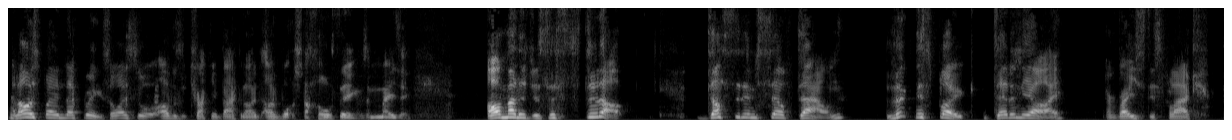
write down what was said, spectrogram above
and I was playing left wing, so I saw I wasn't tracking back and I, I watched the whole thing. It was amazing. Our manager just stood up, dusted himself down, looked this bloke dead in the eye, and raised his flag.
